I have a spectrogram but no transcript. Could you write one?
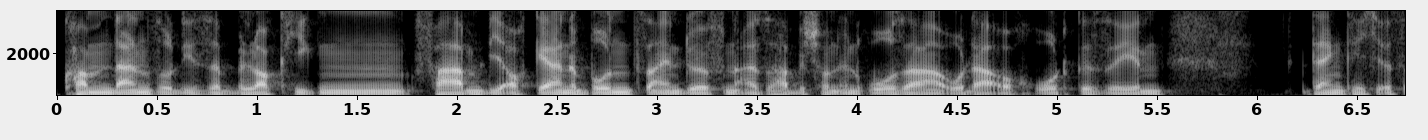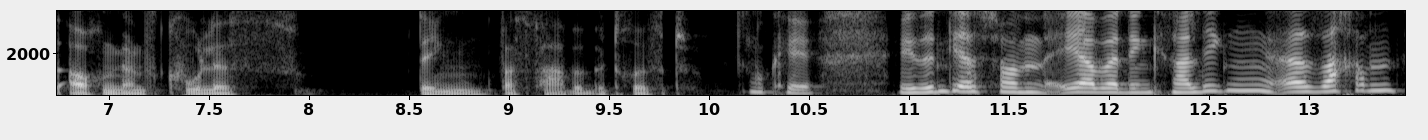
kommen dann so diese blockigen Farben, die auch gerne bunt sein dürfen. Also habe ich schon in rosa oder auch rot gesehen. Denke ich, ist auch ein ganz cooles Ding, was Farbe betrifft. Okay, wir sind jetzt schon eher bei den knalligen äh, Sachen.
